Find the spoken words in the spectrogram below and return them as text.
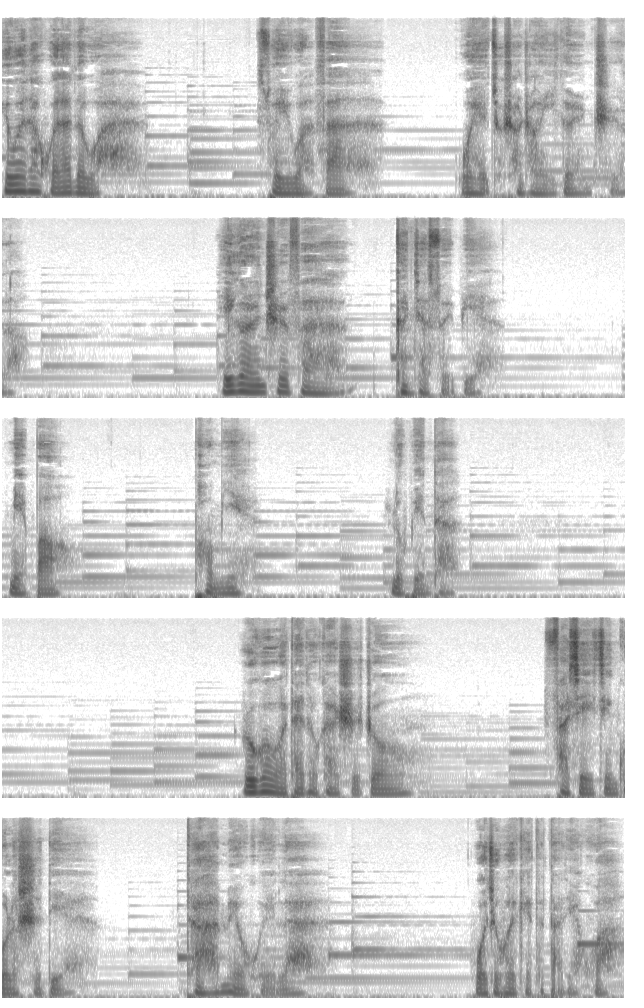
因为他回来的晚，所以晚饭我也就常常一个人吃了。一个人吃饭更加随便，面包、泡面、路边摊。如果我抬头看时钟，发现已经过了十点，他还没有回来，我就会给他打电话。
